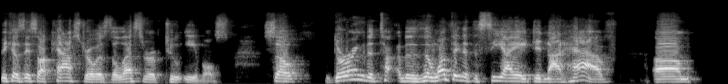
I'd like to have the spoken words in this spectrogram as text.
because they saw Castro as the lesser of two evils. So during the time, the one thing that the CIA did not have um,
